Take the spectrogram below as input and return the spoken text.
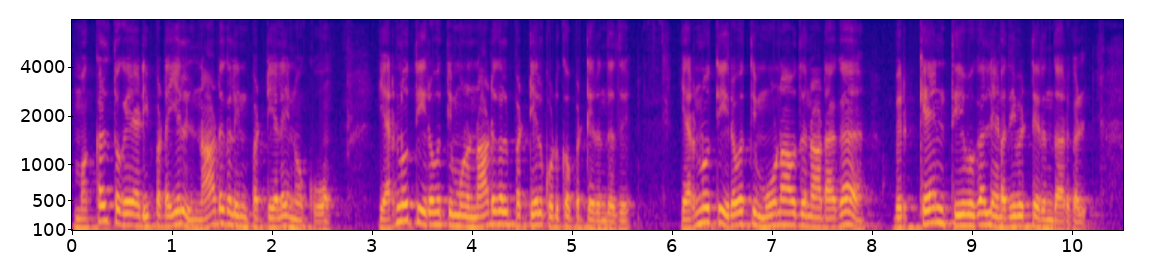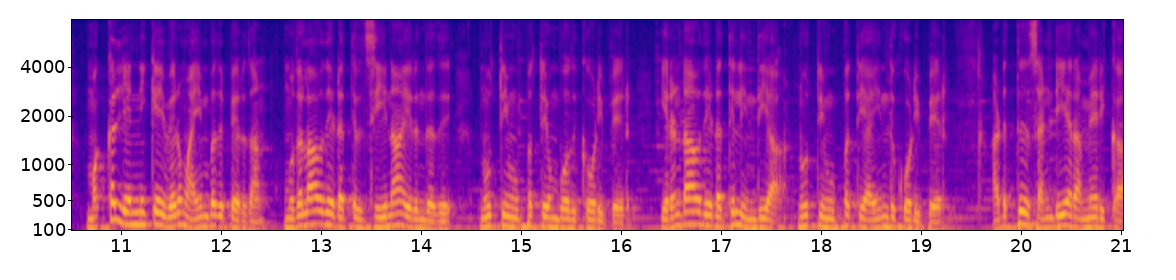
மக்கள் தொகை அடிப்படையில் நாடுகளின் பட்டியலை நோக்குவோம். இரநூத்தி இருபத்தி மூணு நாடுகள் பட்டியல் கொடுக்கப்பட்டிருந்தது. இரநூத்தி இருபத்தி மூணாவது நாடாக பிர்கேன் தீவுகள் என பதிவிட்டிருந்தார்கள். மக்கள் எண்ணிக்கை வெறும் ஐம்பது பேர் தான் முதலாவது இடத்தில் சீனா இருந்தது நூற்றி முப்பத்தி ஒம்பது கோடி பேர். இரண்டாவது இடத்தில் இந்தியா நூற்றி முப்பத்தி ஐந்து கோடி பேர். அடுத்து சண்டியர் அமெரிக்கா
